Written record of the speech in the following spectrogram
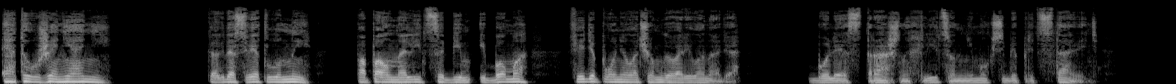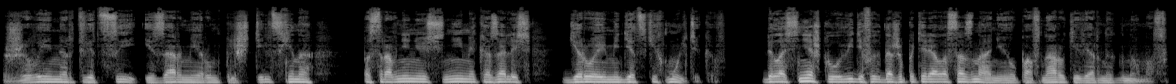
«Это уже не они». Когда свет луны попал на лица Бим и Бома, Федя понял, о чем говорила Надя. Более страшных лиц он не мог себе представить. Живые мертвецы из армии Румпельштильцхена по сравнению с ними казались героями детских мультиков. Белоснежка, увидев их, даже потеряла сознание, упав на руки верных гномов.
